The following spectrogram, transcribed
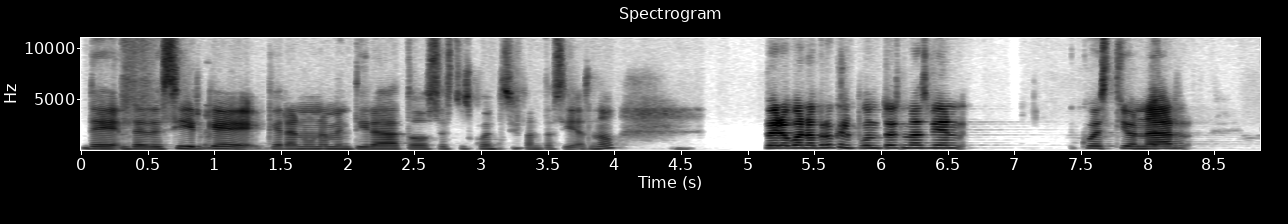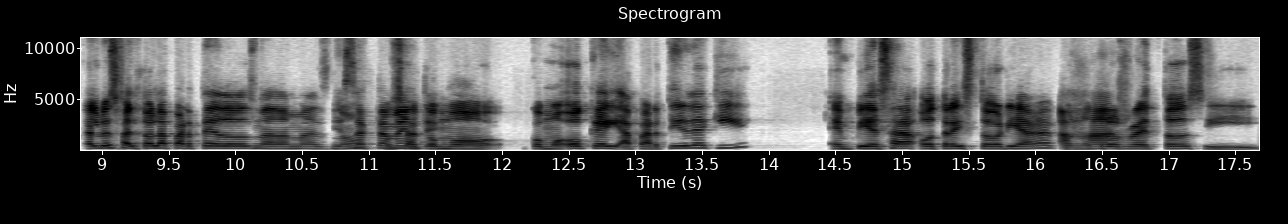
de, decir que, eran una mentira todos estos cuentos y fantasías, ¿no? Pero bueno, creo que el punto es más bien cuestionar. Tal vez faltó la parte 2 nada más, ¿no? Exactamente. O sea, como, como, ok, a partir de aquí empieza otra historia con otros retos y,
